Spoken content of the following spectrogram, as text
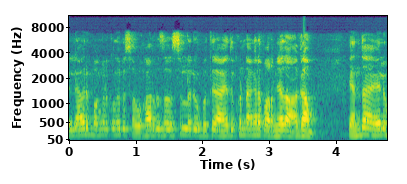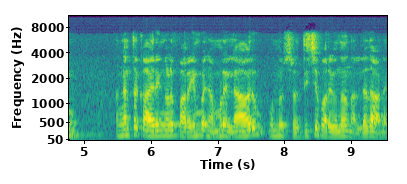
എല്ലാവരും പങ്കെടുക്കുന്ന ഒരു സൗഹാർദ്ദ സദസ്സുള്ള രൂപത്തിലായതുകൊണ്ട് അങ്ങനെ പറഞ്ഞതാകാം. എന്തായാലും അങ്ങനത്തെ കാര്യങ്ങൾ പറയുമ്പോൾ നമ്മളെല്ലാവരും ഒന്ന് ശ്രദ്ധിച്ച് പറയുന്നത് നല്ലതാണ്.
